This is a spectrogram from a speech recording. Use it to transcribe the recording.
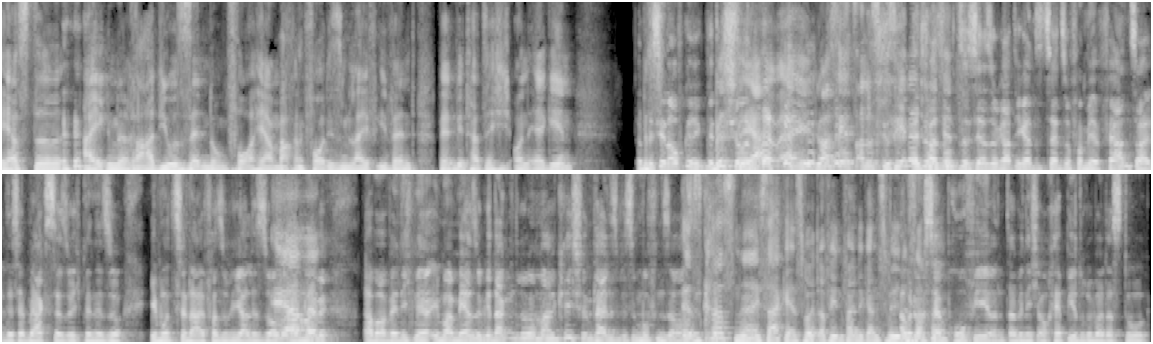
erste eigene Radiosendung vorher machen, vor diesem Live-Event. Werden wir tatsächlich on air gehen. Ein bisschen aufgeregt bin Bist ich schon. ja? Ey, du hast ja jetzt alles gesehen. Ich du hast versuche das ja so gerade die ganze Zeit so von mir fernzuhalten. Deshalb merkst du ja so, ich bin ja so emotional, versuche ich alles so auf Ja, einem Level. Aber wenn ich mir immer mehr so Gedanken drüber mache, kriege ich schon ein kleines bisschen Muffensausen. ist krass, ne? Ich sag ja, es wird auf jeden Fall eine ganz wilde aber du bist ja Sache. Profi und da bin ich auch happy drüber, dass du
